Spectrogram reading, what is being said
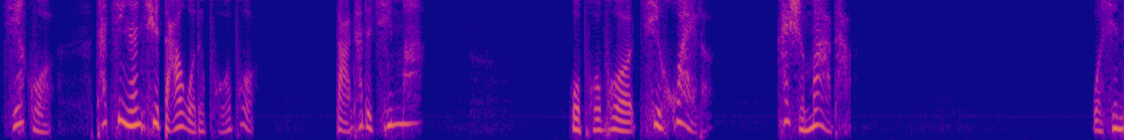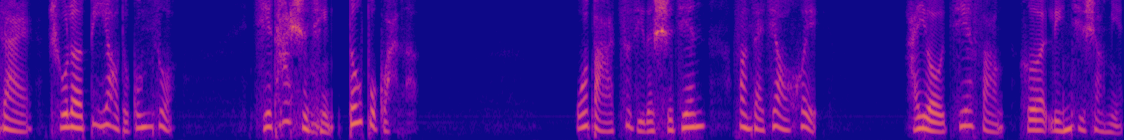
结果，他竟然去打我的婆婆，打他的亲妈。”我婆婆气坏了，开始骂他。我现在除了必要的工作，其他事情都不管了。我把自己的时间放在教会，还有街坊和邻居上面。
